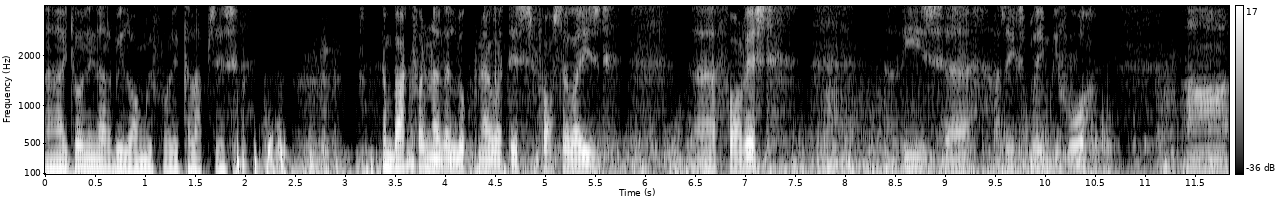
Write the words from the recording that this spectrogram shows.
Uh, I don't think that'll be long before it collapses. Come back for another look now at this fossilized uh, forest. Now these uh, as I explained before are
